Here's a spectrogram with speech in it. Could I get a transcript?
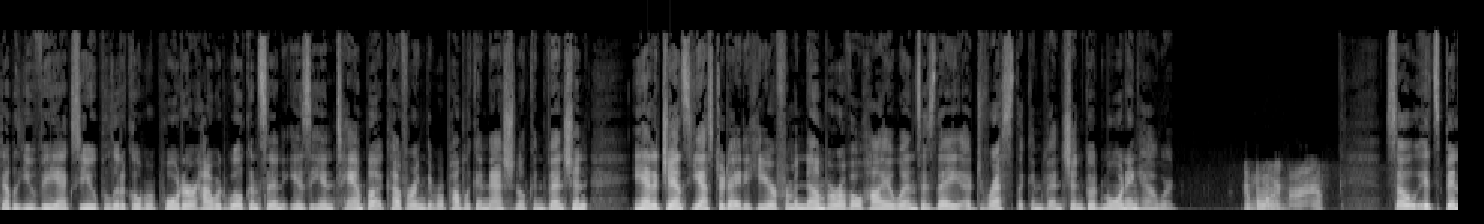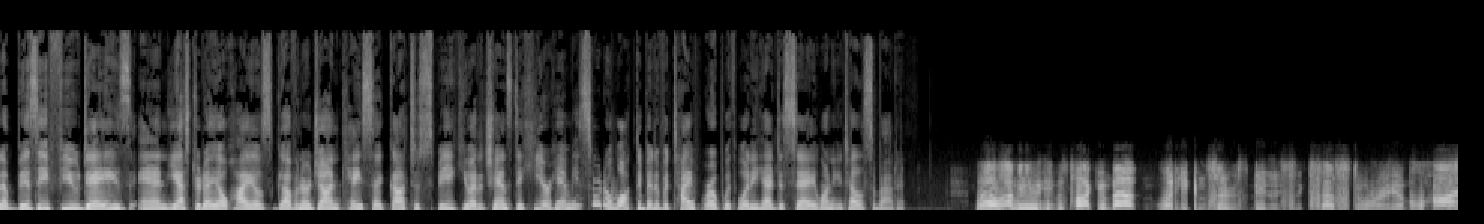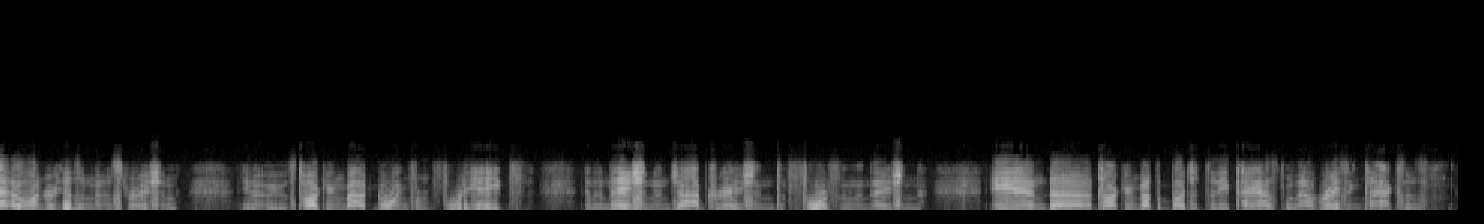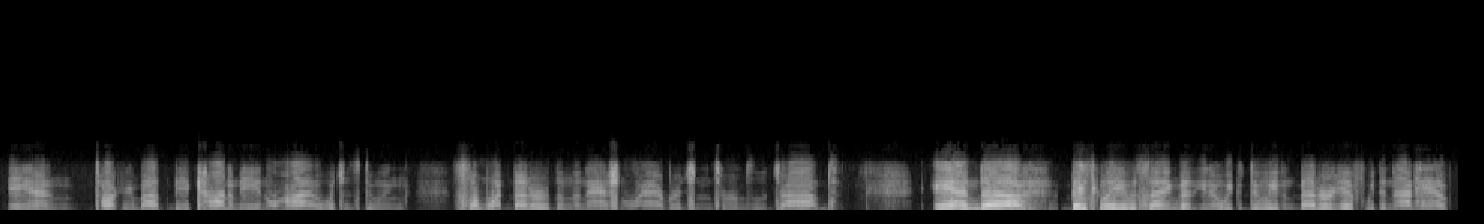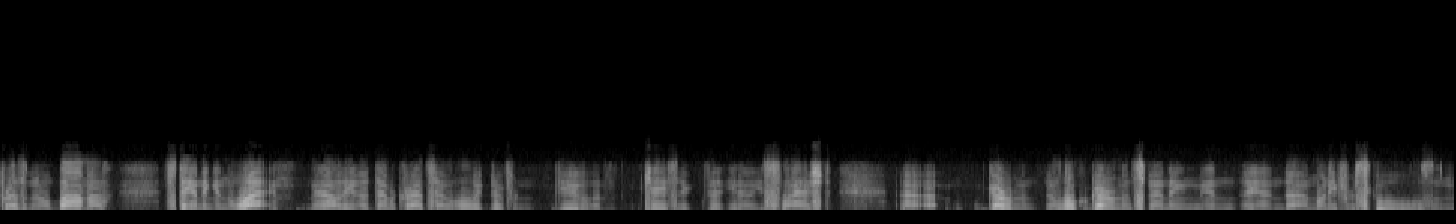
WVXU political reporter Howard Wilkinson is in Tampa covering the Republican National Convention. He had a chance yesterday to hear from a number of Ohioans as they address the convention. Good morning, Howard. Good morning, Maryanne. So it's been a busy few days, and yesterday Ohio's Governor John Kasich got to speak. You had a chance to hear him. He sort of walked a bit of a tightrope with what he had to say. Why don't you tell us about it? Well, I mean, he was talking about what he considers to be the success story of Ohio under his administration. You know, he was talking about going from 48th in the nation in job creation to fourth in the nation, and uh, talking about the budget that he passed without raising taxes, and talking about the economy in Ohio, which is doing somewhat better than the national average in terms of the jobs and uh, basically, he was saying that you know we could do even better if we did not have President Obama standing in the way. Now, you know, Democrats have a wholly different view of Kasich. That you know he slashed uh, government, uh, local government spending, and and uh, money for schools, and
